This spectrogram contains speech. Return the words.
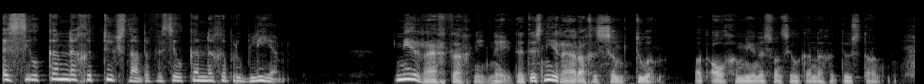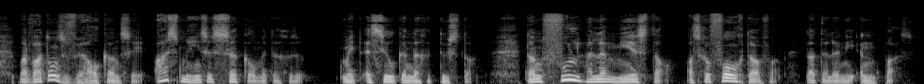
'n sielkundige toestand of 'n sielkundige probleem. Nie regtig nie, nee, dit is nie regtig 'n simptoom wat algemeen is van sielkundige toestand nie. Maar wat ons wel kan sê, as mense sukkel met 'n met 'n sielkundige toestand, dan voel hulle meestal as gevolg daarvan dat hulle nie inpas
